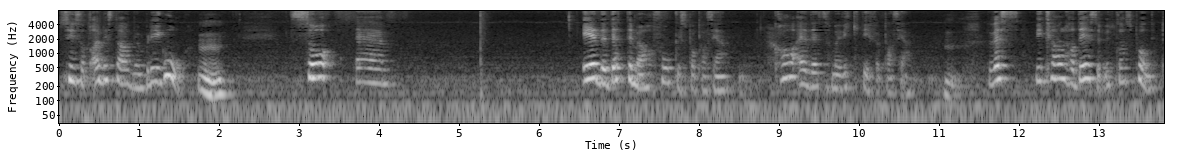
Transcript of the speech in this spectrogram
syns at arbeidsdagen blir god, Mm. så eh, er det dette med å ha fokus på pasienten. Hva er det som er viktig for pasienten? Mm. Hvis vi klarer å ha det som utgangspunkt,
